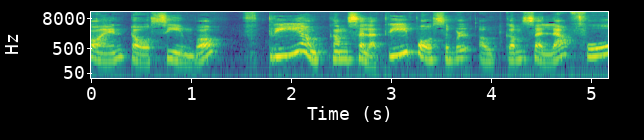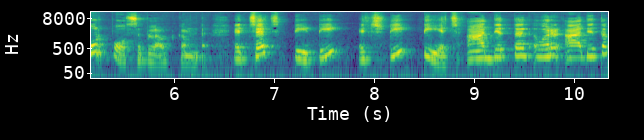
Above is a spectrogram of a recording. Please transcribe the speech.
കോയിൻ ടോസ് ചെയ്യുമ്പോൾ ത്രീ ഔട്ട്കംസ് അല്ല ത്രീ പോസിബിൾ ഔട്ട്കംസ് അല്ല ഫോർ പോസിബിൾ ഔട്ട്കം ഉണ്ട്. H H T T H T T H ആദ്യത്തെ ഒരു ആദ്യത്തെ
